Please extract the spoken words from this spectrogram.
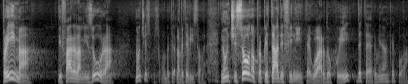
Prima di fare la misura, non ci sono, l'avete visto, vabbè. non ci sono proprietà definite, guardo qui, determina anche qua.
